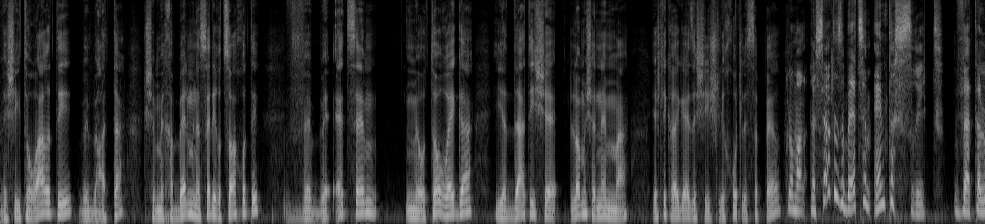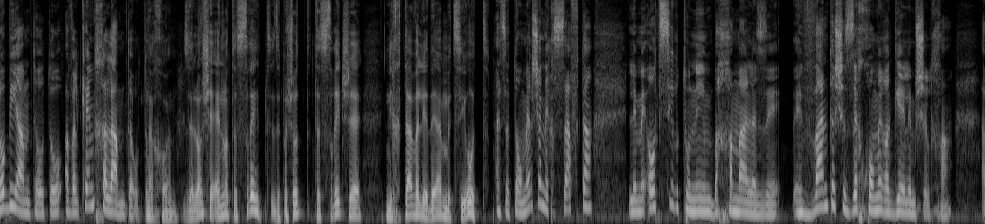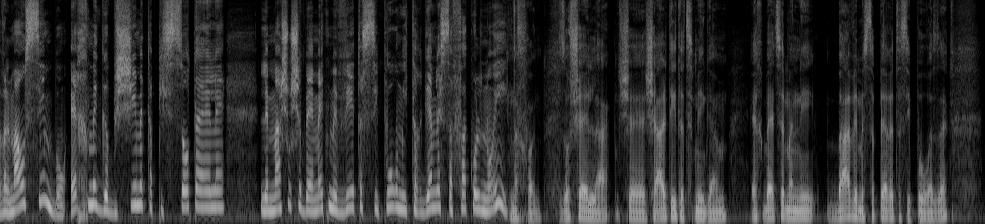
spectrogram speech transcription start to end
וכשהתעוררתי בבעתה, כשמחבל מנסה לרצוח אותי, ובעצם מאותו רגע ידעתי שלא משנה מה, יש לי כרגע איזושהי שליחות לספר. כלומר, לסרט הזה בעצם אין תסריט, ואתה לא ביימת אותו, אבל כן חלמת אותו. נכון. זה לא שאין לו תסריט, זה פשוט תסריט שנכתב על ידי המציאות. אז אתה אומר שנחשפת למאות סרטונים בחמ"ל הזה, הבנת שזה חומר הגלם שלך, אבל מה עושים בו? איך מגבשים את הפיסות האלה למשהו שבאמת מביא את הסיפור, מתרגם לשפה קולנועית? נכון. זו שאלה ששאלתי את עצמי גם, איך בעצם אני בא ומספר את הסיפור הזה.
